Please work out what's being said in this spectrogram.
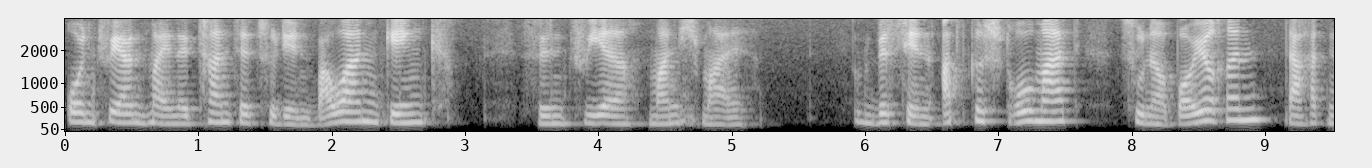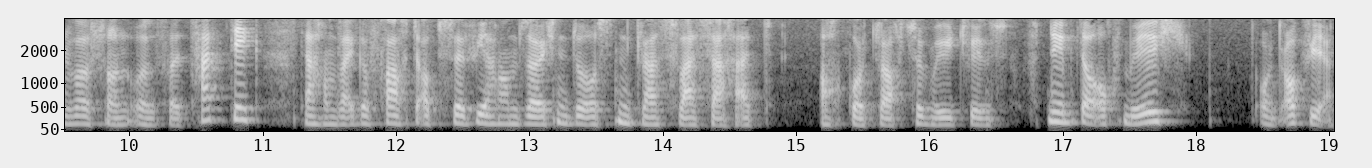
Und während meine Tante zu den Bauern ging, sind wir manchmal ein bisschen abgestromert zu einer Bäuerin. Da hatten wir schon unsere Taktik. Da haben wir gefragt, ob sie, wir haben solchen Durst, ein Glas Wasser hat. Ach Gott, sagt sie Mädchens, nehmt ihr auch Milch? Und ob wir.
